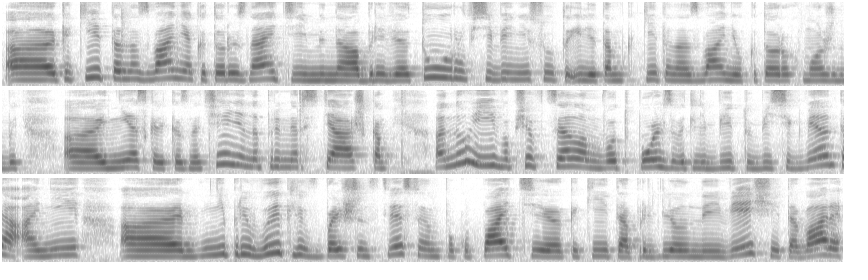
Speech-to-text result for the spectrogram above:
а, какие-то названия, которые, знаете, именно аббревиатуру в себе несут, или там какие-то названия, у которых может быть а, несколько значений, например, стяжка. А, ну и вообще в целом вот пользователи B2B сегмента, они не привыкли в большинстве своем покупать э, какие-то определенные вещи, товары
